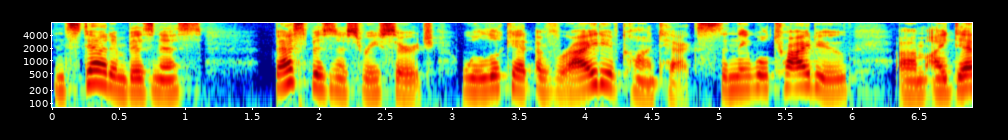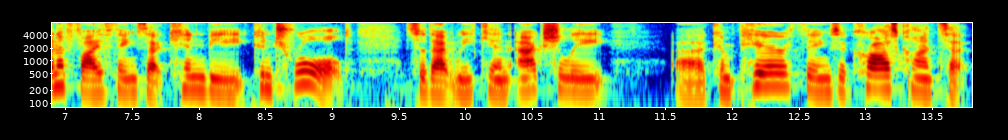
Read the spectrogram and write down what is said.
Instead, in business, best business research will look at a variety of contexts and they will try to um, identify things that can be controlled so that we can actually uh, compare things across concept,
